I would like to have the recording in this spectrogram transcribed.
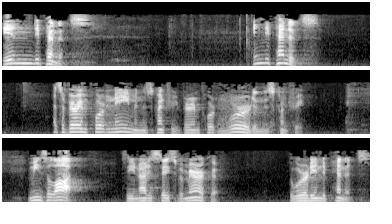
Independence. Independence. That's a very important name in this country, very important word in this country. It means a lot to the United States of America, the word independence.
